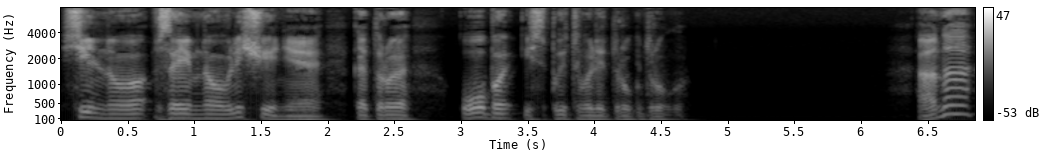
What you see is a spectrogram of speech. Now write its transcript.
сильного взаимного влечения, которое оба испытывали друг к другу. Она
